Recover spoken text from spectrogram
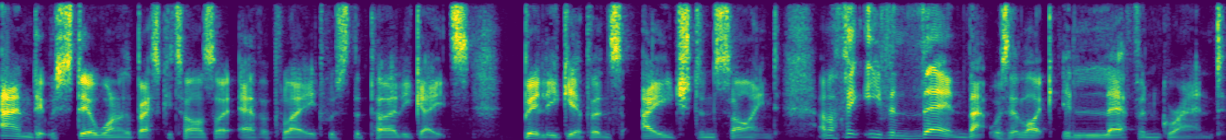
and it was still one of the best guitars I ever played, was the Pearly Gates. Billy Gibbons, aged and signed, and I think even then that was at like eleven grand.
